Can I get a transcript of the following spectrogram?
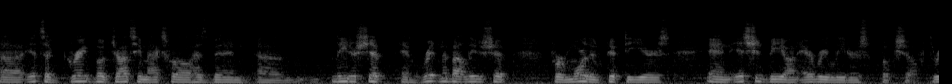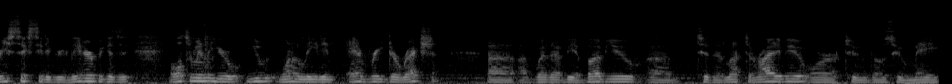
Uh, it's a great book. John C. Maxwell has been in um, leadership and written about leadership for more than 50 years, and it should be on every leader's bookshelf. 360 degree leader because it, ultimately you you want to lead in every direction. Uh, uh, whether it be above you, uh, to the left and right of you, or to those who may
